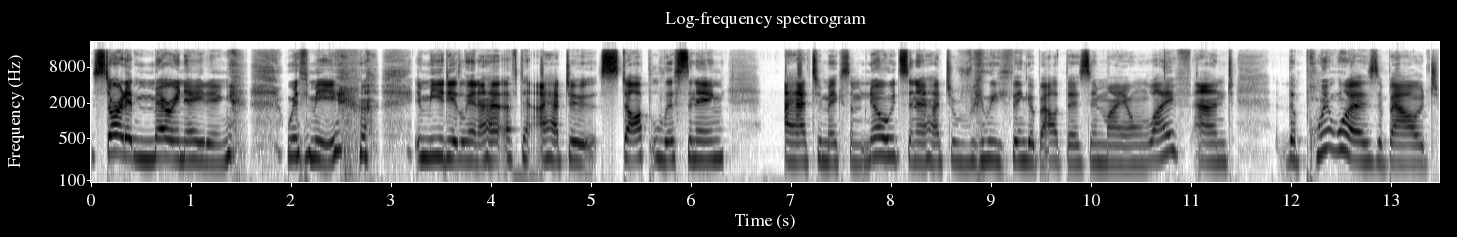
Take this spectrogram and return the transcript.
started marinating with me immediately. And I have to I had to stop listening. I had to make some notes and I had to really think about this in my own life. And the point was about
